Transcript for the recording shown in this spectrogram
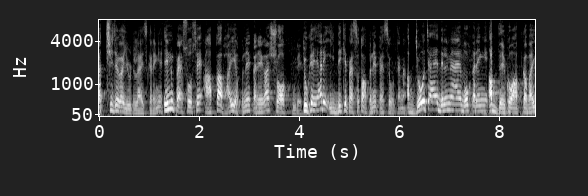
अच्छी जगह यूटिलाइज करेंगे। इन पैसों से आपका भाई अपने करेगा शौक पूरे। क्योंकि यार ईदी के पैसे तो अपने पैसे होते हैं ना। अब जो चाहे दिल में आए, वो करेंगे। अब देखो आपका भाई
